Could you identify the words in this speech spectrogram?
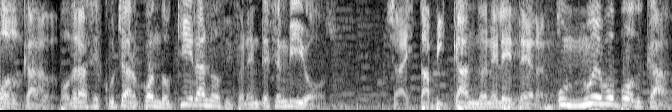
Podcast podrás escuchar cuando quieras los diferentes envíos. Ya está picando en el éter un nuevo podcast.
